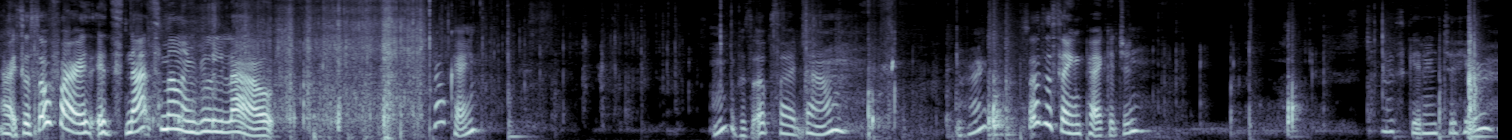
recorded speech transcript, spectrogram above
All right, so so far it's not smelling really loud. Okay. Mm, it was upside down. All right, so it's the same packaging. Let's get into here.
